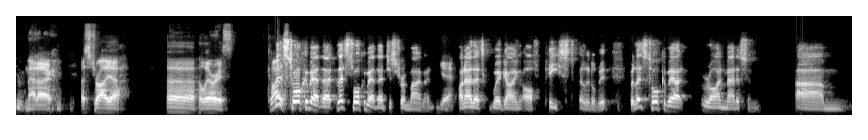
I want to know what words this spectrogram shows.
Maddo, Australia, uh, hilarious. Can I? Let's talk about that. Let's talk about that just for a moment. Yeah, I know that's we're going off piste a little bit, but let's talk about Ryan Matterson. Um,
